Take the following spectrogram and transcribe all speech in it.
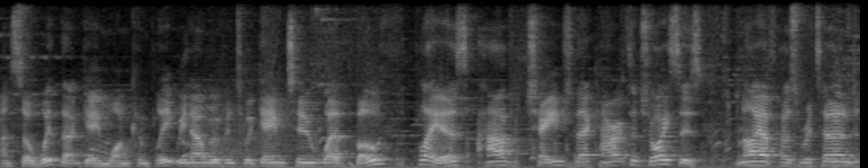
And so, with that game one complete, we now move into a game two where both players have changed their character choices. Niab has returned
